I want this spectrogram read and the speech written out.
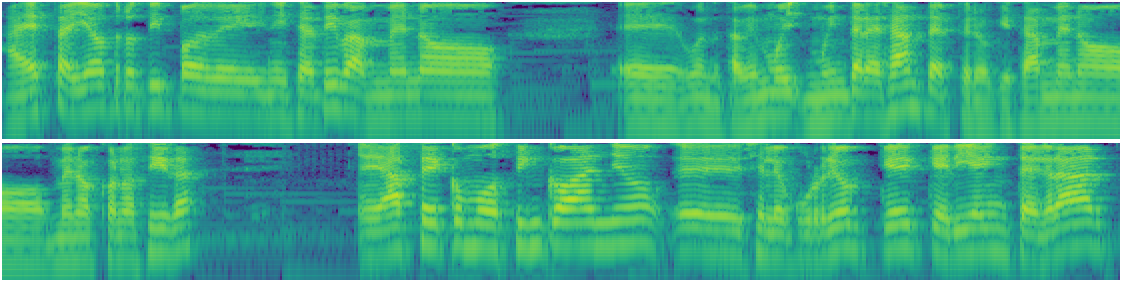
a esta y a otro tipo de iniciativas menos, eh, bueno, también muy, muy interesantes, pero quizás menos, menos conocidas. Eh, hace como cinco años eh, se le ocurrió que quería integrar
